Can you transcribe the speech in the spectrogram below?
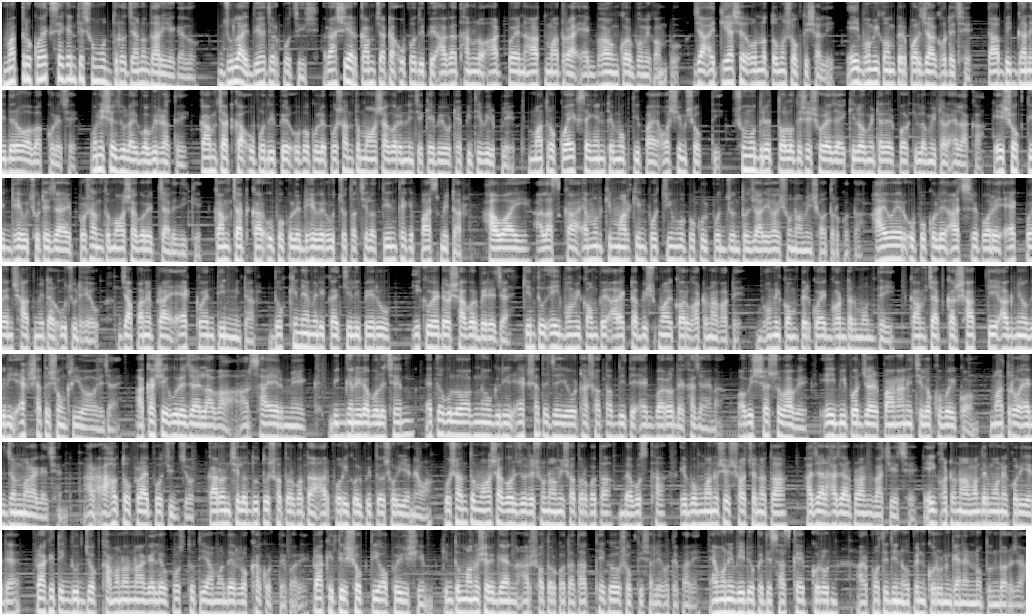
মাত্র কয়েক সেকেন্ডে সমুদ্র যেন দাঁড়িয়ে গেল। জুলাই দুই হাজার পঁচিশ, রাশিয়ার কামচাটা উপদ্বীপে আঘাত হানল আট পয়েন্ট আট মাত্রা এক ভয়ঙ্কর ভূমিকম্প, যা ইতিহাসের অন্যতম শক্তিশালী। এই ভূমিকম্পের পর যা ঘটেছে তা বিজ্ঞানীদেরও অবাক করেছে। উনিশে জুলাই গভীর রাতে কামচাটকা উপদ্বীপের উপকূলে প্রশান্ত মহাসাগরের নিচে কেঁপে ওঠে পৃথিবীর প্লেট। মাত্র কয়েক সেকেন্ডে মুক্তি পায় অসীম শক্তি। সমুদ্রের তলদেশে সরে যায় কিলোমিটারের পর কিলোমিটার এলাকা। এই শক্তির ঢেউ ছুটে যায় প্রশান্ত মহাসাগরের চারিদিকে। কামচাটকার উপকূলে ঢেউয়ের উচ্চতা ছিল তিন থেকে পাঁচ মিটার। হাওয়াই, আলাস্কা, এমনকি মার্কিন পশ্চিম উপকূল পর্যন্ত জারি হয় সুনামি সতর্কতা। হাইওয়ের উপকূলে আছড়ে পড়ে এক পয়েন্ট সাত মিটার উঁচু ঢেউ, জাপানে প্রায় এক পয়েন্ট তিন মিটার। দক্ষিণ আমেরিকায় চিলি, পেরু ইকুয়েডর সাগর বেড়ে যায়, কিন্তু এই ভূমিকম্পে আরেকটা বিস্ময়কর ঘটনা ঘটে। ভূমিকম্পের কয়েক ঘণ্টার মধ্যেই কামচাটকার সাতটি আগ্নেয়গিরি একসাথে সক্রিয় হয়ে যায়। আকাশে উড়ে যায় লাভা আর ছায়ের মেঘ। বিজ্ঞানীরা বলেছেন, এতগুলো আগ্নেয়গিরির একসাথে যেয়ে ওঠা শতাব্দীতে একবারও দেখা যায় না। অবিশ্বাস্যভাবে, এই বিপর্যয়ের প্রাণহানি ছিল খুবই কম। মাত্র একজন মারা গেছেন, আর আহত প্রায় পঁচিশ জন। কারণ ছিল দ্রুত সতর্কতা আর পরিকল্পিত সরিয়ে নেওয়া। প্রশান্ত মহাসাগর জুড়ে সুনামি সতর্কতা, ব্যবস্থা এবং মানুষের সচেতনতা হাজার হাজার প্রাণ বাঁচিয়েছে। এই ঘটনা আমাদের মনে করিয়ে দেয়, প্রাকৃতিক দুর্যোগ থামানো না গেলেও প্রস্তুতি আমাদের রক্ষা করতে পারে। প্রাকৃতির শক্তি অপরিসীম, কিন্তু মানুষের জ্ঞান আর সতর্কতা তার থেকেও শক্তিশালী হতে পারে। এমনই ভিডিও পেতে সাবস্ক্রাইব করুন আর প্রতিদিন ওপেন করুন জ্ঞানের নতুন দরজা।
